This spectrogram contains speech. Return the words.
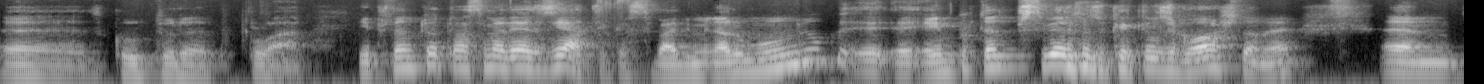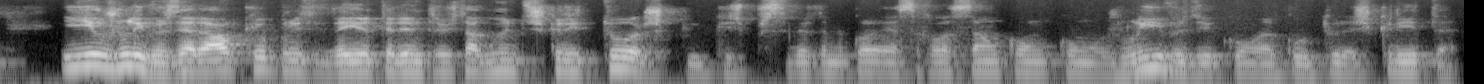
uh, de cultura popular. E, portanto, a classe média asiática, se vai dominar o mundo, é, é importante percebermos o que é que eles gostam, não é? Um, e os livros era algo que eu, por isso, daí eu ter entrevistado muitos escritores, que quis perceber também essa relação com, com os livros e com a cultura escrita.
